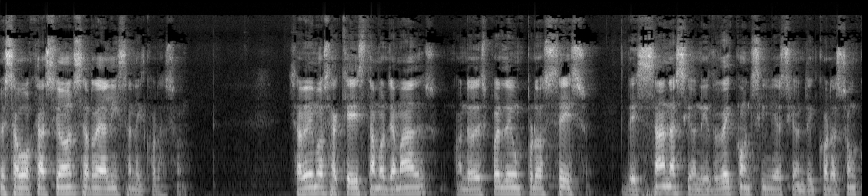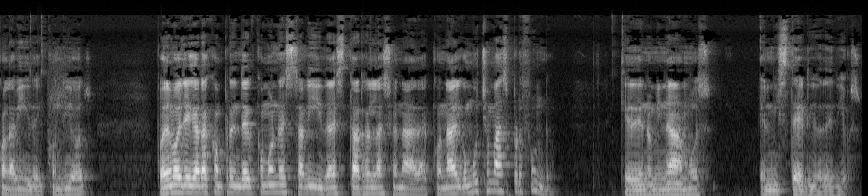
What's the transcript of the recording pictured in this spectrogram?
Nuestra vocación se realiza en el corazón. Sabemos a qué estamos llamados cuando después de un proceso de sanación y reconciliación del corazón con la vida y con Dios, podemos llegar a comprender cómo nuestra vida está relacionada con algo mucho más profundo que denominamos el misterio de Dios.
